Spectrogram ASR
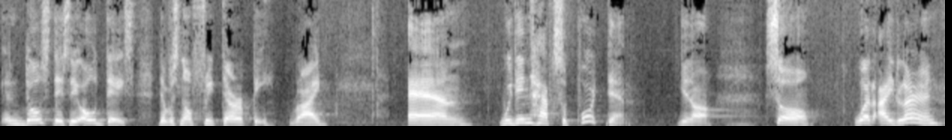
in those days, the old days, there was no free therapy, right? And we didn't have support then, you know. So what I learned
